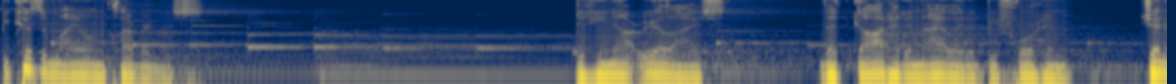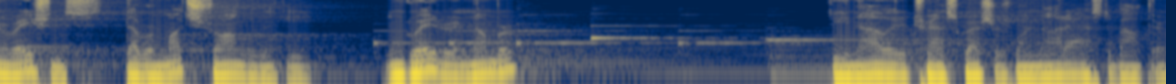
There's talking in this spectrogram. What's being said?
because of my own cleverness. Did he not realize that God had annihilated before him generations that were much stronger than he and greater in number? The annihilated transgressors were not asked about their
